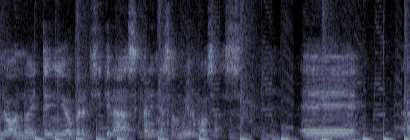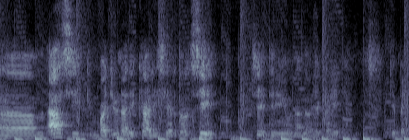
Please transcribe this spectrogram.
no, no he tenido, pero dice que las caleñas son muy hermosas. Eh, ah, sí, Bayuna de Cali, ¿cierto? Sí, Sí, tenía una novia caleña. Qué pena.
